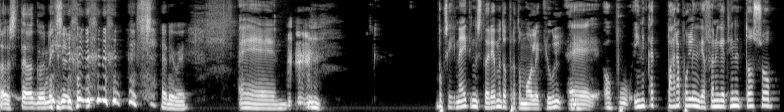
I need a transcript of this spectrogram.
όσοι το ακούνε. anyway. Ε, που ξεκινάει την ιστορία με το πρώτο molecule, ε, όπου είναι κάτι πάρα πολύ ενδιαφέρον γιατί είναι τόσο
